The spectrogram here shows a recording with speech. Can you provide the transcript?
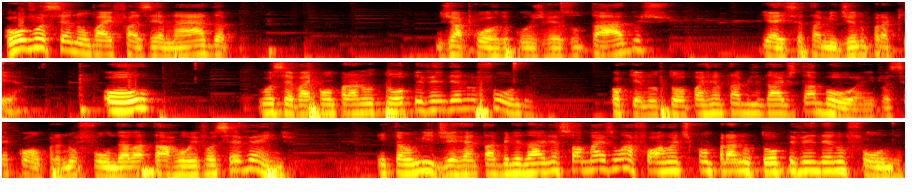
Ou você não vai fazer nada de acordo com os resultados, e aí você está medindo para quê? Ou você vai comprar no topo e vender no fundo. Porque no topo a rentabilidade está boa e você compra, no fundo ela está ruim e você vende. Então, medir rentabilidade é só mais uma forma de comprar no topo e vender no fundo.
